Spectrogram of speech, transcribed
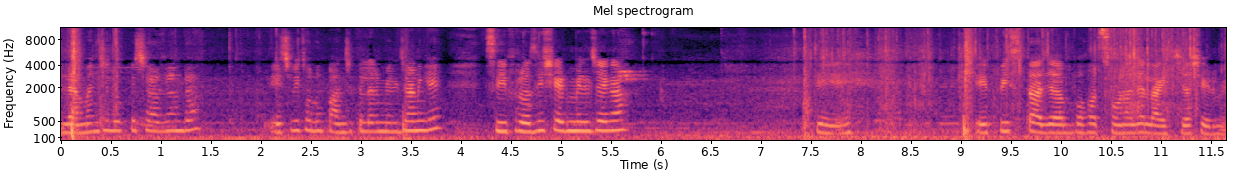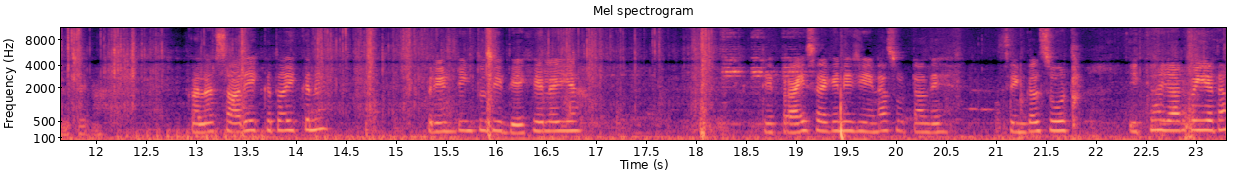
ਲੈਮਨ ਜੀ ਲੁੱਕ ਚ ਆ ਜਾਂਦਾ। ਇਹ 'ਚ ਵੀ ਤੁਹਾਨੂੰ ਪੰਜ ਕਲਰ ਮਿਲ ਜਾਣਗੇ। ਸੀ ਫਰੋਜ਼ੀ ਸ਼ੇਡ ਮਿਲ ਜਾਏਗਾ ਤੇ ਇਹ ਪਿਸਤਾ ਜਿਹਾ ਬਹੁਤ ਸੋਹਣਾ ਜਿਹਾ ਲਾਈਟ ਜਿਹਾ ਸ਼ੇਡ ਮਿਲ ਜਾਏਗਾ। ਕਲਰ ਸਾਰੇ ਇੱਕ ਤੋਂ ਇੱਕ ਨੇ। ਪ੍ਰਿੰਟਿੰਗ ਤੁਸੀਂ ਦੇਖ ਲਈ ਆ। ਤੇ ਪ੍ਰਾਈਸ ਹੈਗੇ ਨੇ ਜੀ ਇਹਨਾਂ ਸੂਟਾਂ ਦੇ। ਸਿੰਗਲ ਸੂਟ 1000 ਰੁਪਏ ਦਾ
